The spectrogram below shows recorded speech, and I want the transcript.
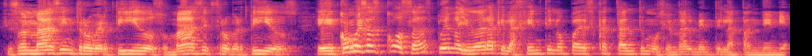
si son más introvertidos o más extrovertidos, eh, cómo esas cosas pueden ayudar a que la gente no padezca tanto emocionalmente la pandemia.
